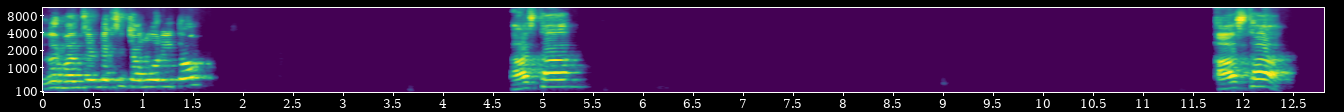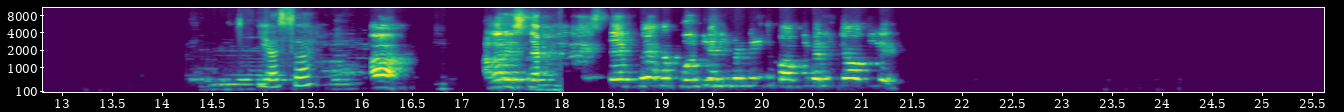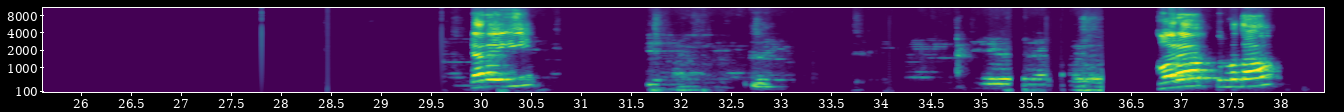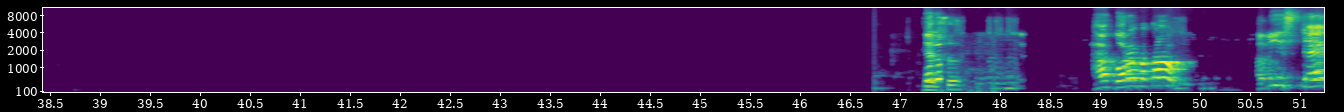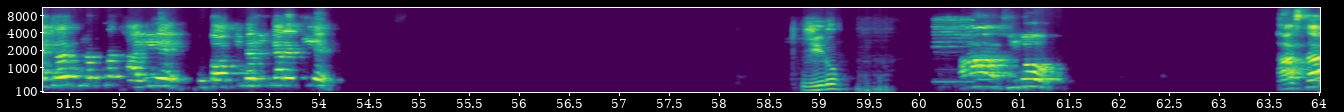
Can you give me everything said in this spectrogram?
अगर वन से चालू हो रही तो? आस्था आस्था यस सर हाँ। अगर स्टैक स्टैक में अगर कोई भी एलिमेंट नहीं तो टॉप की वैल्यू क्या होती है? क्या रहेगी? गौरव तुम बताओ। चलो। हाँ गौरव बताओ। अभी स्टैक जो है पूरा पूरा खाली है। तो टॉप की वैल्यू क्या रहती है? ज़ीरो हाँ ज़ीरो आस्था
